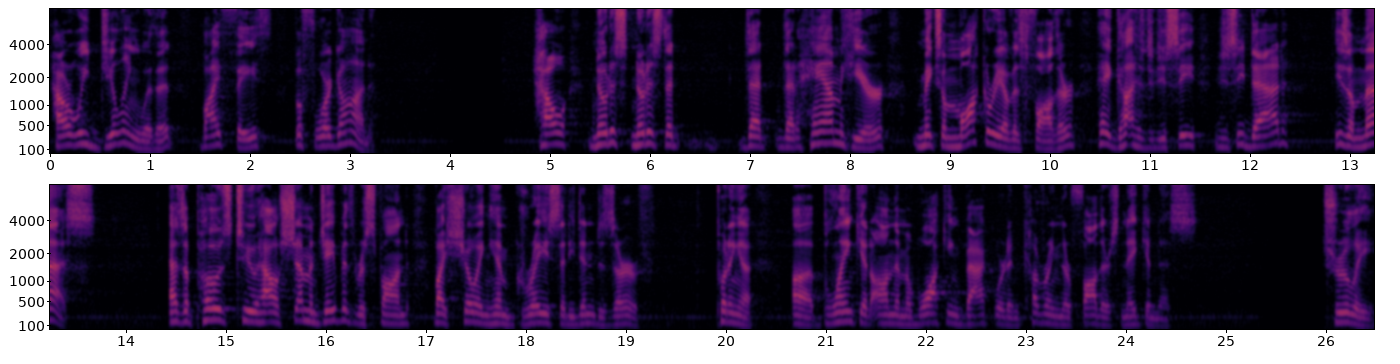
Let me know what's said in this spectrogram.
how are we dealing with it by faith before God? How notice notice that that that Ham here makes a mockery of his father. Hey guys, did you see did you see dad? He's a mess. As opposed to how Shem and Japheth respond by showing him grace that he didn't deserve, putting a, a blanket on them and walking backward and covering their father's nakedness. Truly,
